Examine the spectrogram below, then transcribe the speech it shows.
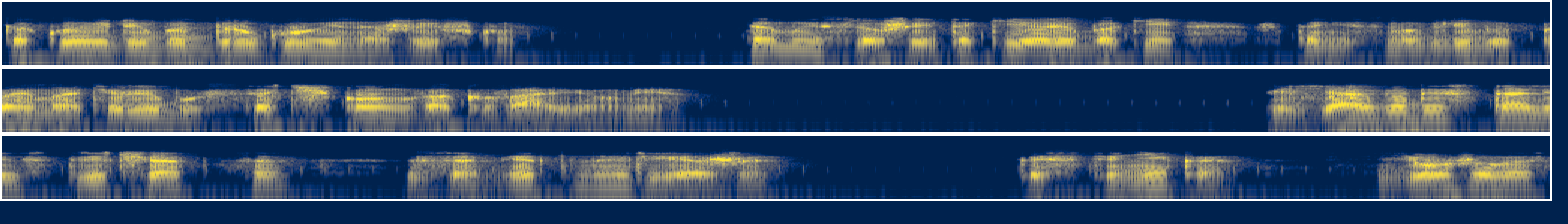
какую-либо другую наживку. Да мы с Лешей такие рыбаки, что не смогли бы поймать рыбу с очком в аквариуме. Ягоды стали встречаться заметно реже. Костяника съежилась,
